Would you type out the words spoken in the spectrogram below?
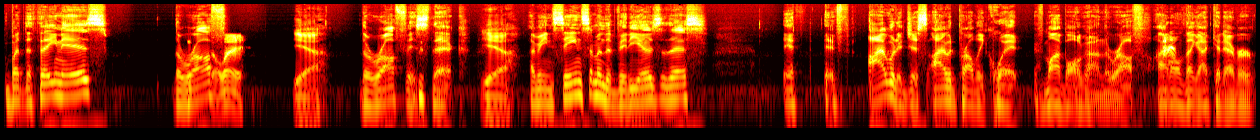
but the thing is, the rough, LA. yeah. the rough is thick. Yeah. I mean, seeing some of the videos of this, if if I would have just, I would probably quit if my ball got in the rough. I don't think I could ever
